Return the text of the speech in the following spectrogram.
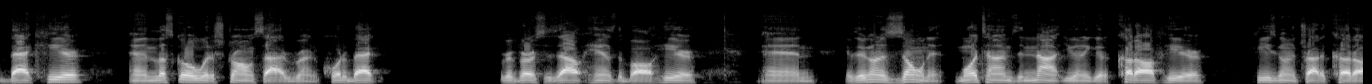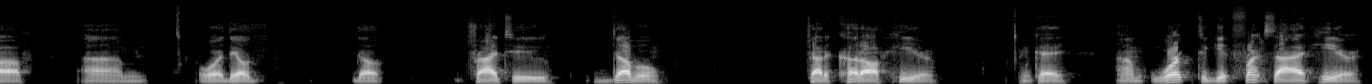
back here, and let's go with a strong side run. Quarterback reverses out, hands the ball here, and if they're going to zone it, more times than not, you're going to get a cut off here. He's going to try to cut off um, or they'll they'll try to double, try to cut off here. Okay, um, work to get front side here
